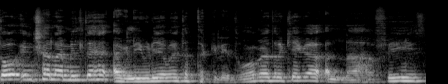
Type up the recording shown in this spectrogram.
तो इनशाला मिलते हैं अगली वीडियो में। तब तक के लिए दुआ में याद रखिएगा। अल्लाह हाफिज़।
